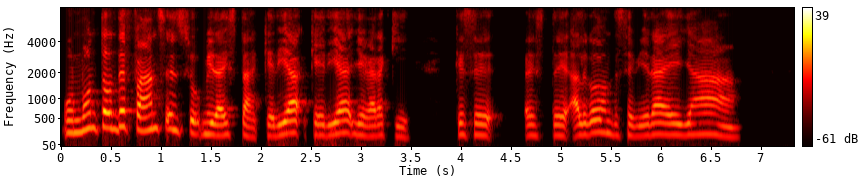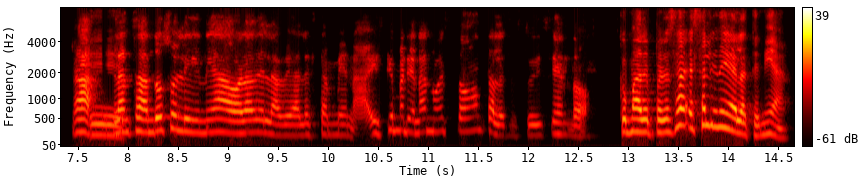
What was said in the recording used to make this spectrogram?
un montón de fans en su, mira, ahí está, quería, quería llegar aquí, que se, este, algo donde se viera ella, Ah, eh, lanzando su línea ahora de labiales también. Ay, es que Mariana no es tonta, les estoy diciendo. comadre, pero esa, esa línea ya la tenía.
